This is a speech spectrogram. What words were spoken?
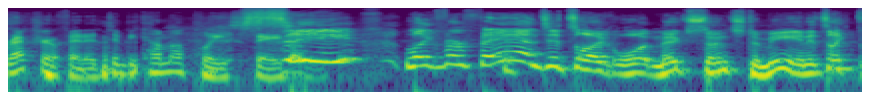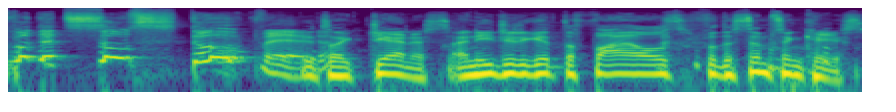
retrofitted to become a police station. See? Like for fans, it's like, well, it makes sense to me. And it's like, but that's so stupid. It's like Janice, I need you to get the files for the Simpson case.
